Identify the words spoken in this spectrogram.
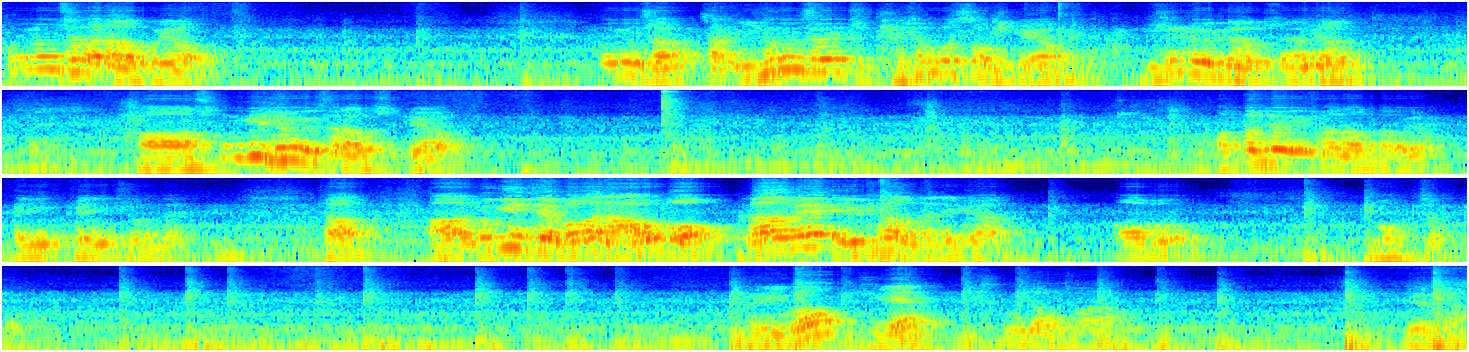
형용사가 나오고요. 형용사. 자, 이 형용사를 저 다시 한번 써볼게요. 무슨 형용사라고 쓰냐면, 어, 성질 형용사라고 쓸게요. 어떤 형용사가 나온다고요? 괜히, 괜히 키웠네. 자, 아, 여기 이제 뭐가 나오고, 그 다음에 이렇게 나온다는 얘기야. 어부, 목적격. 그리고 뒤에 투정사가 나옵니다. 이렇게 나와.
